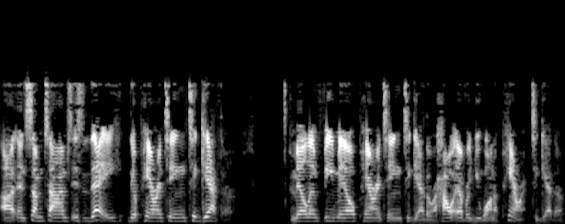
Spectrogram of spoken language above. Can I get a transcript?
uh, and sometimes it's they, they're parenting together. Male and female parenting together, or however you want to parent together.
